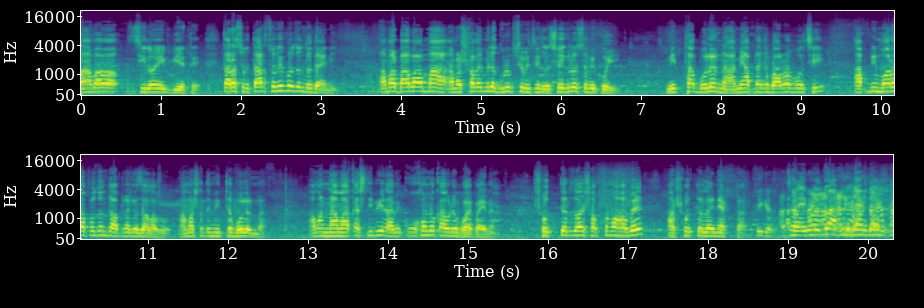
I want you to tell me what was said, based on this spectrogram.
মা বাবা ছিল এই বিয়েতে তারা ছবি তার ছবি পর্যন্ত দেয়নি। আমার বাবা মা আমার সবাই মিলে গ্রুপ ছবি ছিল সেইগুলো ছবি কই? মিথ্যা বলেন না আমি আপনাকে বারবার বলছি আপনি মরা পর্যন্ত আপনাকে জ্বালাবো আমার সাথে মিথ্যা বলেন না। আমার নাম আকাশ নিবির আমি কখনো কাউরে ভয় পাই না। সত্যের জয় সবসময় হবে আর সত্যের লাইন একটা। ঠিক আছে। আচ্ছা তো আপনি আচ্ছা,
